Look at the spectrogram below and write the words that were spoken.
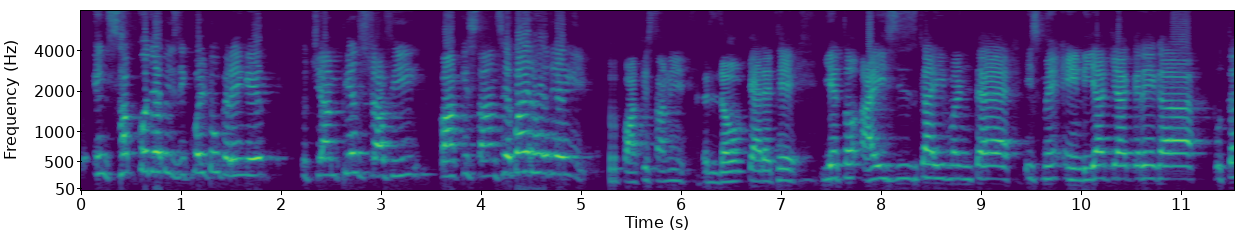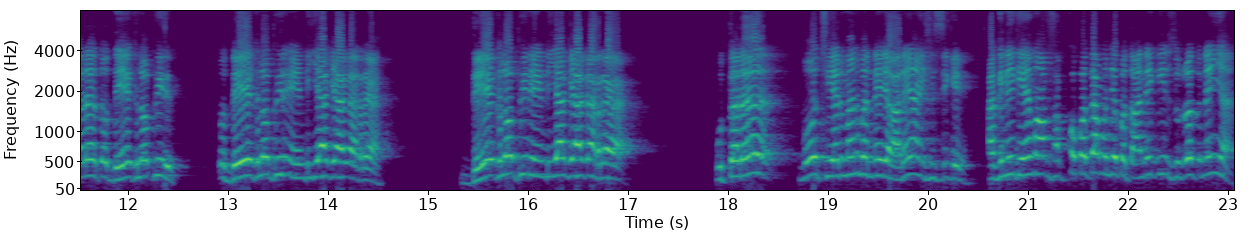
तो इन सबको जब इज़ इक्वल टू करेंगे तो चैंपियंस ट्रॉफी पाकिस्तान से बाहर हो जाएगी। तो पाकिस्तानी लोग कह रहे थे, ये तो आईसीसी का इवेंट है, इसमें इंडिया क्या करेगा? पुत्र तो देख लो फिर तो देख लो फिर इंडिया क्या कर रहा है। देख लो फिर इंडिया क्या कर रहा है। पुत्र, वो चेयरमैन बनने जा रहे हैं आईसीसी के। अगली गेम आप सबको पता, मुझे बताने की ज़रूरत नहीं है।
